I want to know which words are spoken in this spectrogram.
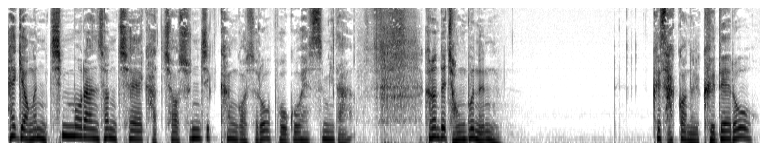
해경은 침몰한 선체에 갇혀 순직한 것으로 보고했습니다. 그런데 정부는 그 사건을 그대로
